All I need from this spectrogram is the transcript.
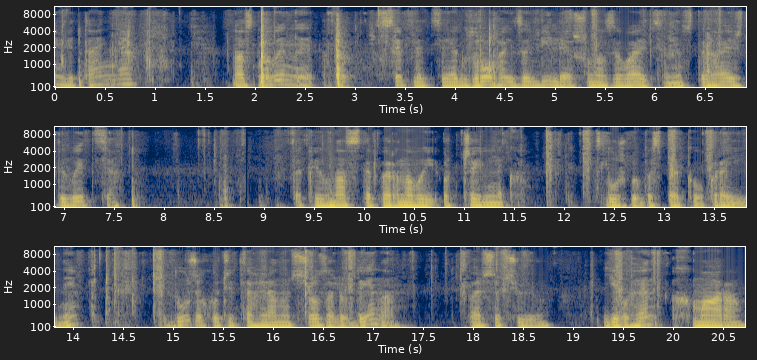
Всім вітання. У нас новини сипляться як з рога ізобілія, що називається, не встигаєш дивитися. Такий у нас тепер новий очільник Служби безпеки України. Дуже хочеться глянути, що за людина. Перше чую Євген Хмара.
